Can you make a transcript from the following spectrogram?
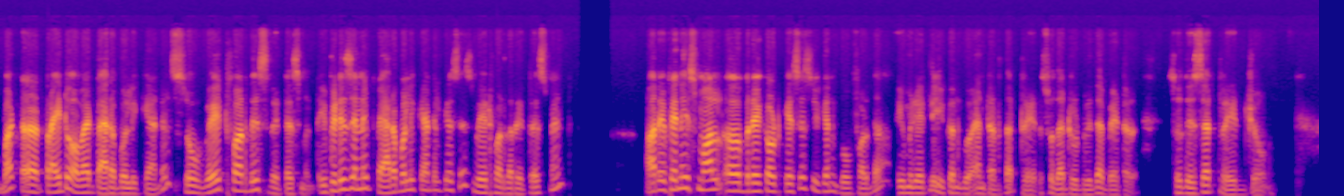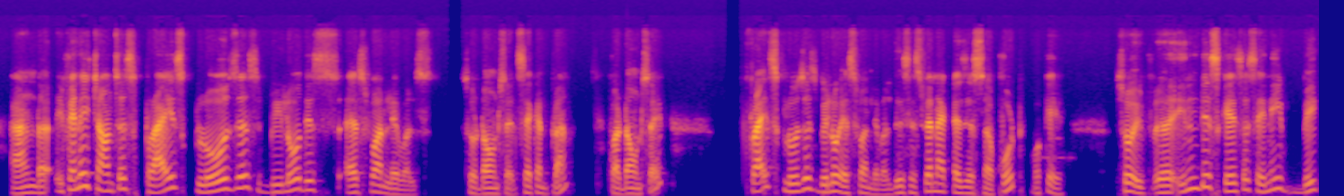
But uh, try to avoid parabolic candles. So wait for this retracement. If it is any parabolic candle cases, wait for the retracement. Or if any small uh, breakout cases, you can go for the immediately you can go enter the trade. So that would be the better. So this is a trade zone. And uh, if any chances price closes below this S1 levels, so downside second plan for downside, price closes below S1 level. This S1 act as a support. Okay. So if uh, in these cases, any big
